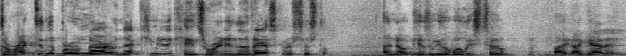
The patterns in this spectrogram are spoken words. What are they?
direct in the bone marrow, and that communicates right into the vascular system. I know, it gives me the willies too. I, I get it.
